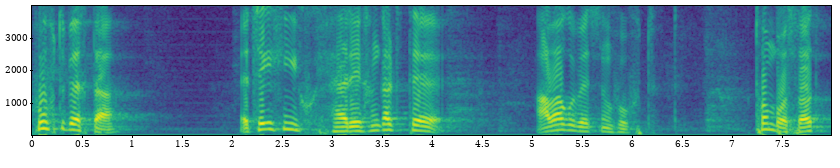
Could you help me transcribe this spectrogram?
Хүүхэд байхдаа эцэгхийн хайрыг хангалттай аваагүй байсан хүүхэд том болоод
